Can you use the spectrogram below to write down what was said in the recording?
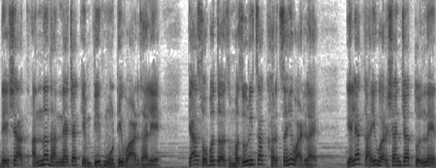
देशात अन्नधान्याच्या किमतीत मोठी वाढ झाली आहे त्यासोबतच मजुरीचा खर्चही वाढलाय. गेल्या काही वर्षांच्या तुलनेत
